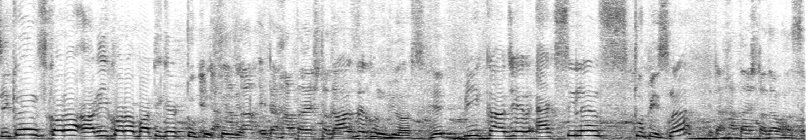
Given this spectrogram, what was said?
সিকোয়েন্স করা আরি করা বাটিকের টু পিস এটা এই যে। এটা হাতা এক্সট্রা কাজ দেখুন ভিউয়ার্স হেভি কাজের এক্সিলেন্স টু পিস না? এটা হাতা এক্সট্রা দেওয়া আছে।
